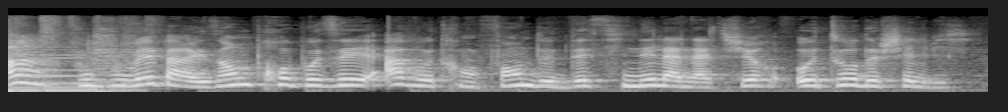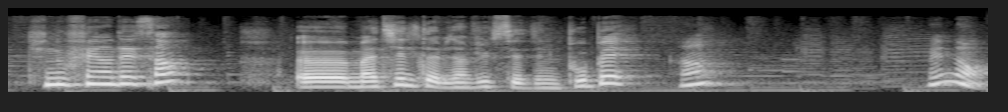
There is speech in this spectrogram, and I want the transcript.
1. Vous pouvez par exemple proposer à votre enfant de dessiner la nature autour de chez lui. Tu nous fais un dessin? Euh, Mathilde, t'as bien vu que c'était une poupée Hein? Mais non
